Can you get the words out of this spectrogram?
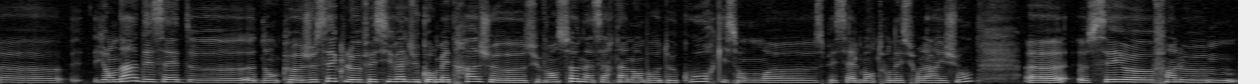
Euh, il y en a des aides. Euh, donc, euh, je sais que le Festival du court métrage subventionne un certain nombre de cours qui sont spécialement tournés sur la région. c'est, enfin, le,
